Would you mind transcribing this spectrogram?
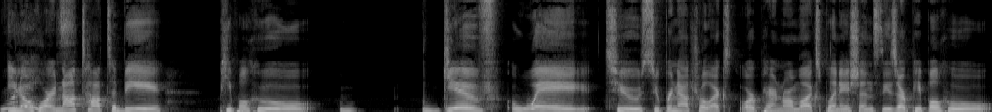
you know who are not taught to be people who give way to supernatural ex- or paranormal explanations. These are people who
